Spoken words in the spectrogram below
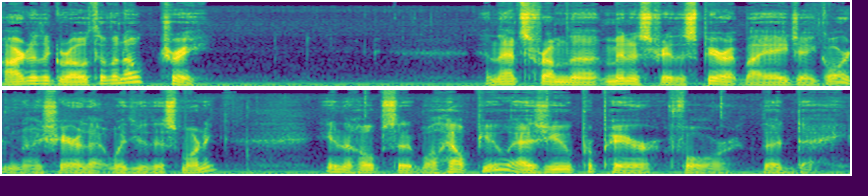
are to the growth of an oak tree. And that's from the Ministry of the Spirit by A.J. Gordon. I share that with you this morning in the hopes that it will help you as you prepare for the day.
